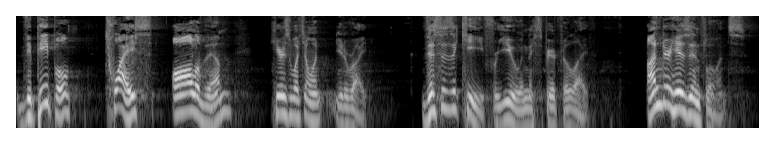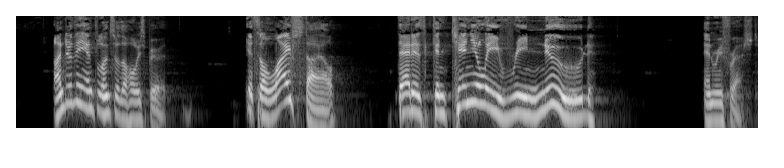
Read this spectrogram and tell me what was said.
the people twice, all of them. Here's what I want you to write. This is a key for you in the spirit filled life. Under his influence, under the influence of the Holy Spirit, it's a lifestyle that is continually renewed and refreshed.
